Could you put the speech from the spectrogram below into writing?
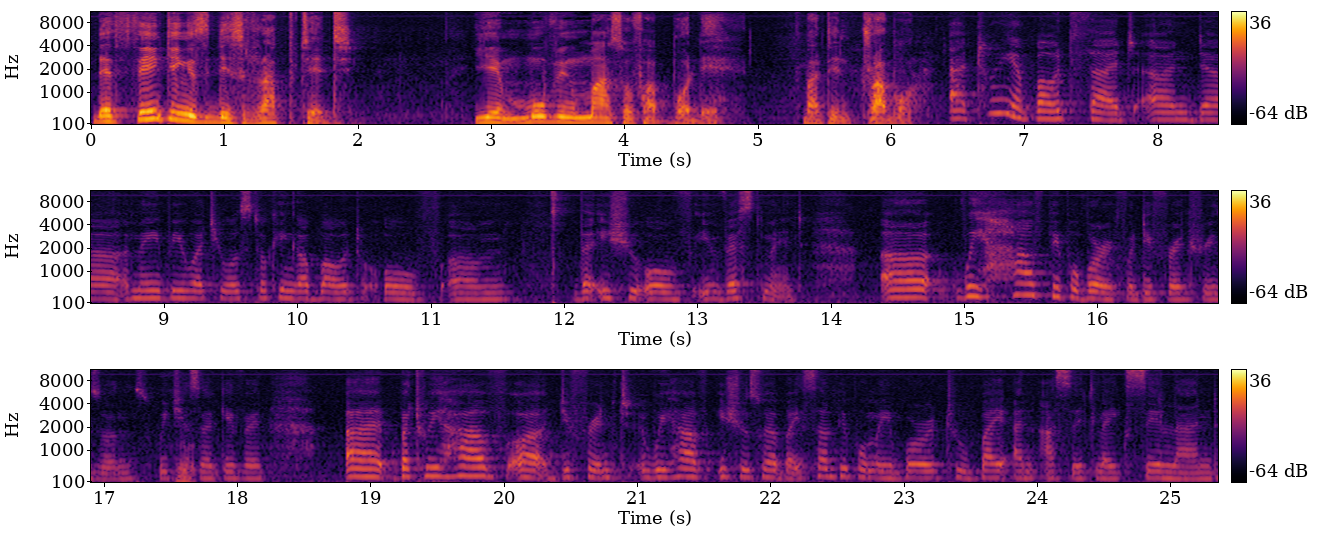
the thinking is disrupted, you're a moving mass of a body, but in trouble. Uh, talking about that and uh, maybe what he was talking about of um, the issue of investment. Uh, we have people borrowing for different reasons, which is a given. Uh, but we have uh, different, we have issues whereby some people may borrow to buy an asset like say land.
